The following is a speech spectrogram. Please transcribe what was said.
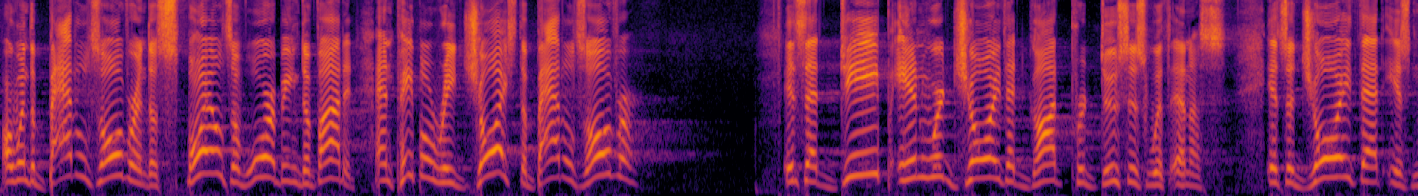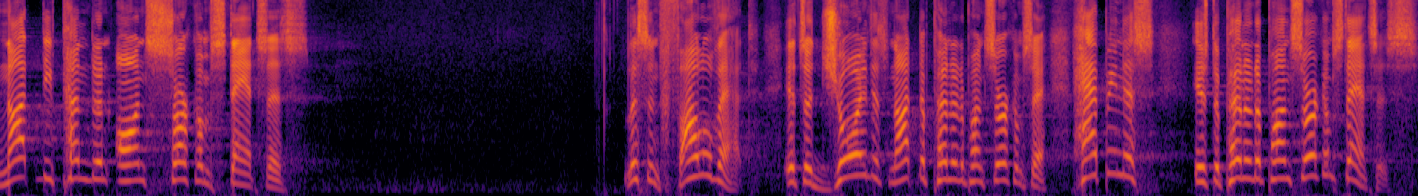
Or when the battle's over and the spoils of war are being divided and people rejoice, the battle's over. It's that deep inward joy that God produces within us. It's a joy that is not dependent on circumstances. Listen, follow that. It's a joy that's not dependent upon circumstance. Happiness is dependent upon circumstances.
